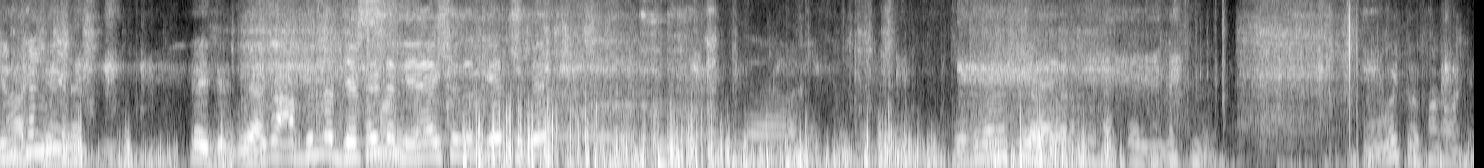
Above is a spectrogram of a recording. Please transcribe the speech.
গেম খেলবি? এই যে আব্দুল্লাহ জেফরিটা নিয়ে আইসো তো গিয়ে ছুটে যেগুলো আমি কি হয় ওই তো ফাঁকা মাঠে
